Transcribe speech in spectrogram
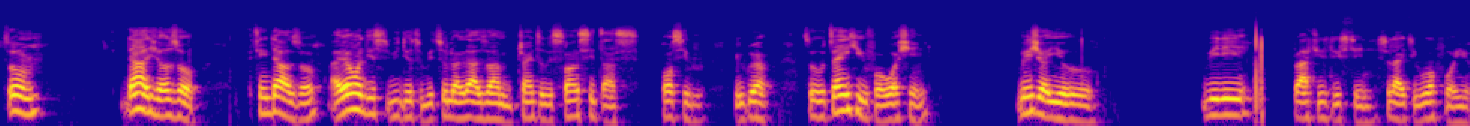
So that's just all think that's all. I don't want this video to be too long. That's why i'm trying to be it as possible. You grab so thank you for watching. Make sure you really practice this thing so that it will work for you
